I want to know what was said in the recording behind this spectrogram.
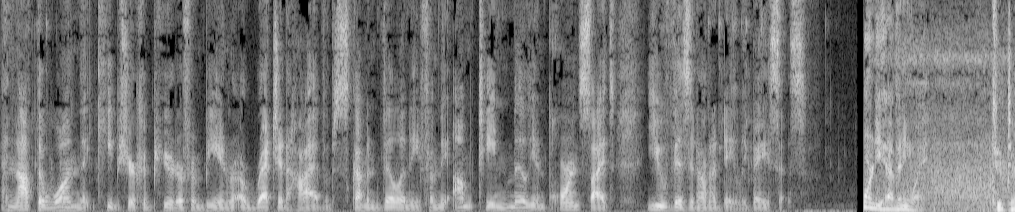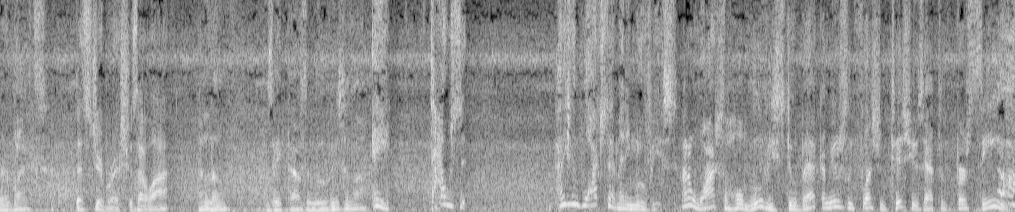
and not the one that keeps your computer from being a wretched hive of scum and villainy from the umpteen million porn sites you visit on a daily basis. porn do you have anyway? Two terabytes? That's gibberish. Is that a lot? I don't know. Is 8,000 movies a lot? Eight thousand. How do you even watch that many movies? I don't watch the whole movie, Stu Beck. I'm usually flushing tissues after the first scene. Oh,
